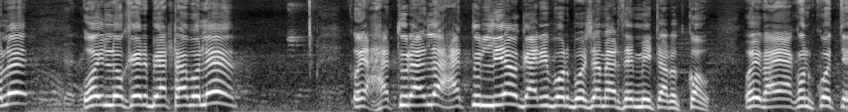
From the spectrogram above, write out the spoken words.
হলে ওই লোকের বেটা বলে, ওই হাতুর আসলে হাতুর নিয়ে গাড়ির পর বসে মারছে মিটারত, কও। ওই ভাই এখন করছে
